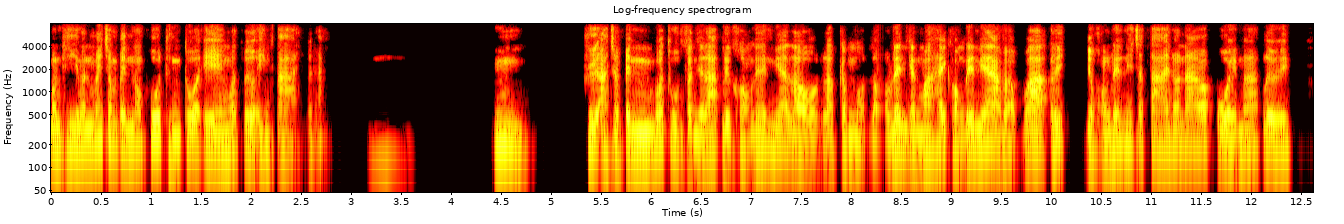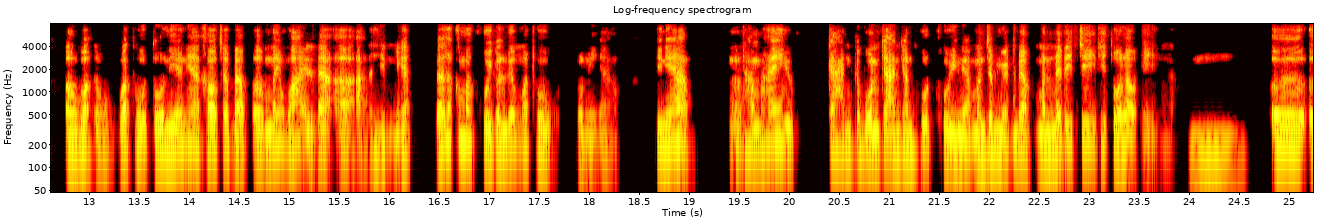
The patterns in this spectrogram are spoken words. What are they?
บางทีมันไม่จำเป็นต้องพูดถึงตัวเองว่าตัวเองตายก็ได้ อืม คืออาจจะเป็นวัตถุสัญลักษณ์หรือของเล่นเนี้ยเราเรากำหนดเราเล่นกันว่าให้ของเล่นเนี้ยแบบว่าเฮ้ยเดี๋ยวของเล่นนี้จะตายแล้วนะว่าป่วยมากเลยเออวัตถุตัวนี้เนี่ยเขาจะแบบเออไม่ไหวแล้วเอออะไรอย่างเงี้ยแล้วเราก็มาคุยกันเรื่องวัตถุตัวนี้ครับทีเนี้ยมันทำให้การกระบวนการการพูดคุยเนี่ย มันจะเหมือนแบบมันไม่ได้จี้ที่ตัวเราเองอะเออเอ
